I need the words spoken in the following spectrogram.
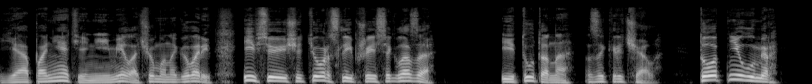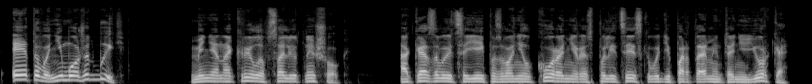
Я понятия не имел, о чем она говорит, и все еще тер слипшиеся глаза. И тут она закричала. «Тот не умер! Этого не может быть!» Меня накрыл абсолютный шок. Оказывается, ей позвонил коронер из полицейского департамента Нью-Йорка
